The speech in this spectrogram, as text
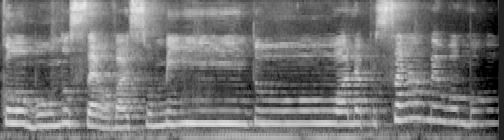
como no céu vai sumindo. Olha pro céu, meu amor.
